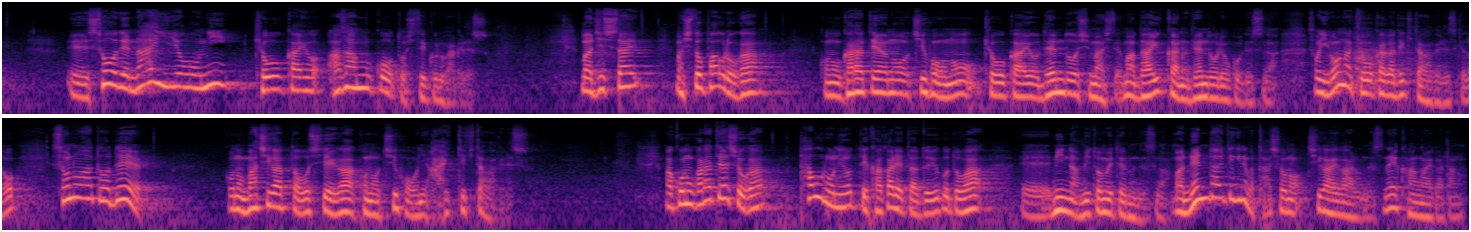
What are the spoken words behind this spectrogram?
えー、そうでないように教会を欺こうとしてくるわけです。まあ、実際、まあ、使徒パウロがこのガラテヤの地方の教会を伝道しまして、まあ、第1回の伝道旅行ですがそういろんな教会ができたわけですけどその後でこの間違った教えがこの地方に入ってきたわけです。まあ、このガラテヤ書がパウロによって書かれたということはえー、みんな認めてるんですが、まあ、年代的には多少の違いがあるんですね考え方の。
